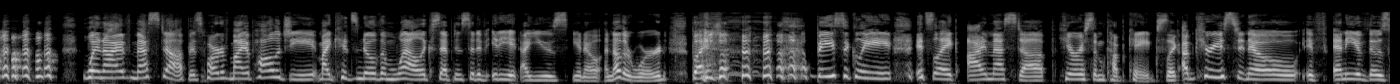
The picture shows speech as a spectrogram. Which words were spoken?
when I've messed up, as part of my apology, my kids know them well, except instead of idiot, I use, you know, another word. But basically, it's like, I messed up. Here are some cupcakes. Like, I'm curious to know if any of those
